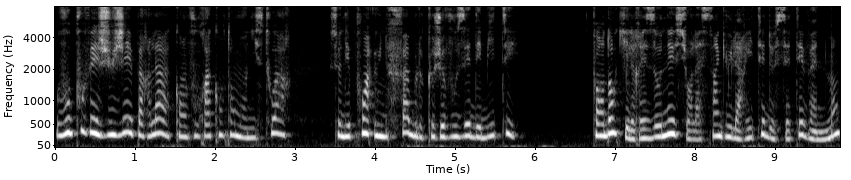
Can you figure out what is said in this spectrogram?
vous pouvez juger par là qu'en vous racontant mon histoire, ce n'est point une fable que je vous ai débitée. Pendant qu'il raisonnait sur la singularité de cet événement,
